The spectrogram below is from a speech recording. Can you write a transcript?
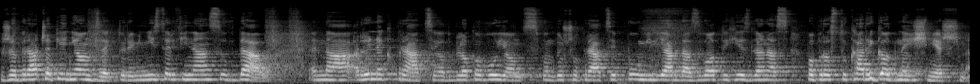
Żebracze pieniądze, które minister finansów dał na rynek pracy, odblokowując z Funduszu Pracy pół miliarda złotych, jest dla nas po prostu karygodne i śmieszne,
